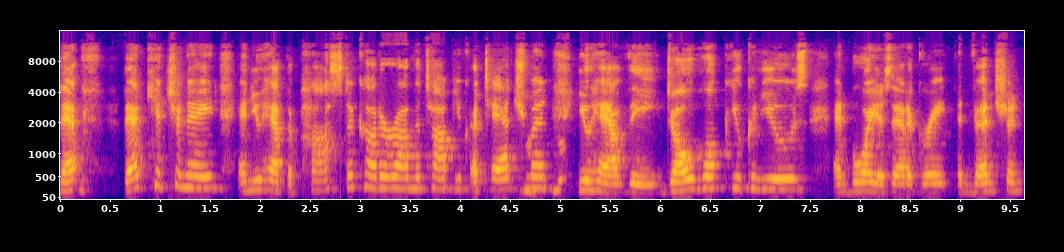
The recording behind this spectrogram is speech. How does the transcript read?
that that KitchenAid, and you have the pasta cutter on the top you, attachment. Mm-hmm. You have the dough hook you can use, and boy, is that a great invention!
